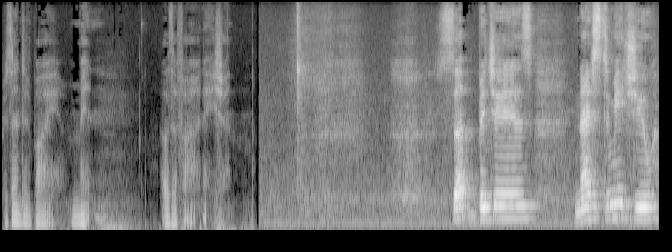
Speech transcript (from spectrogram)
Presented by Min of the Fire Nation. Sup, bitches? Nice to meet you.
